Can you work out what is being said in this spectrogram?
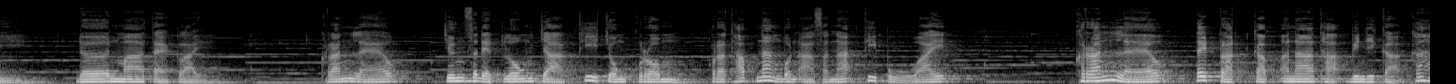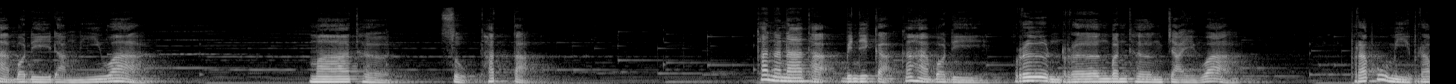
ดี เดินมาแต่ไกล ครั้นแล้ว จึงเสด็จลงจากที่จงกรม ประทับนั่งบนอาสนะที่ปู่ไว้ ครั้นแล้วได้ตรัสกับอนาถบินิกะขหาบดีดังนี้ว่า มาเถิด สุทัตตะ ท่านอนาถบินิกะขหาบดี รื่นเริงบันเทิงใจว่า พระผู้มีพระ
